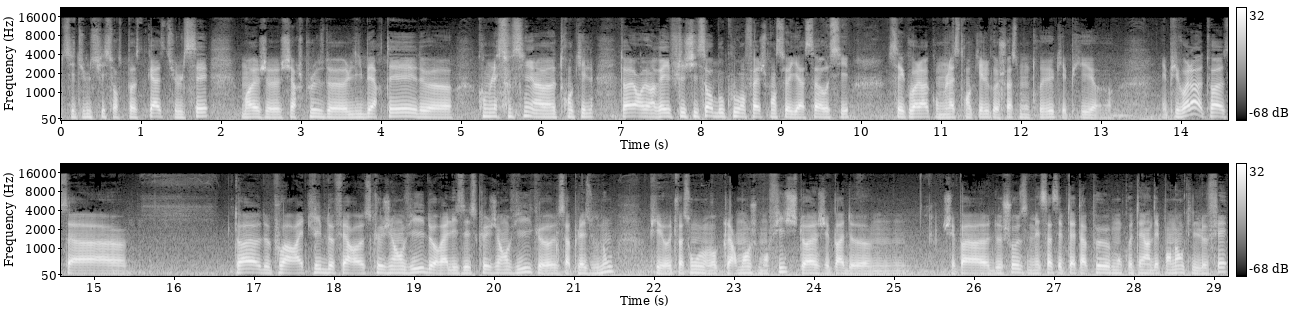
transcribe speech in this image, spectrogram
si tu me suis sur ce podcast, tu le sais. Moi, je cherche plus de liberté, de qu'on me laisse aussi tranquille. Toi, en réfléchissant beaucoup, en fait, je pense qu'il y a ça aussi. C'est que voilà, qu'on me laisse tranquille, que je fasse mon truc, et puis et puis voilà, toi, ça de pouvoir être libre de faire euh, ce que j'ai envie, de réaliser ce que j'ai envie, que ça plaise ou non. Puis euh, de toute façon, euh, clairement, je m'en fiche. Toi, j'ai pas de, j'ai pas de choses, mais ça, c'est peut-être un peu mon côté indépendant qui le fait.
